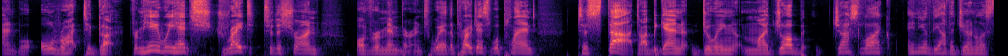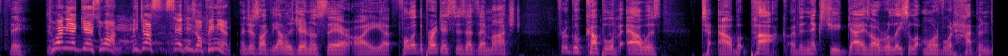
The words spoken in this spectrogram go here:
and were all right to go. From here, we head straight to the Shrine of Remembrance, where the protests were planned to start. I began doing my job just like any of the other journalists there. 20 against 1. He just said his opinion. And just like the other journalists there, I uh, followed the protesters as they marched for a good couple of hours to Albert Park. Over the next few days, I'll release a lot more of what happened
